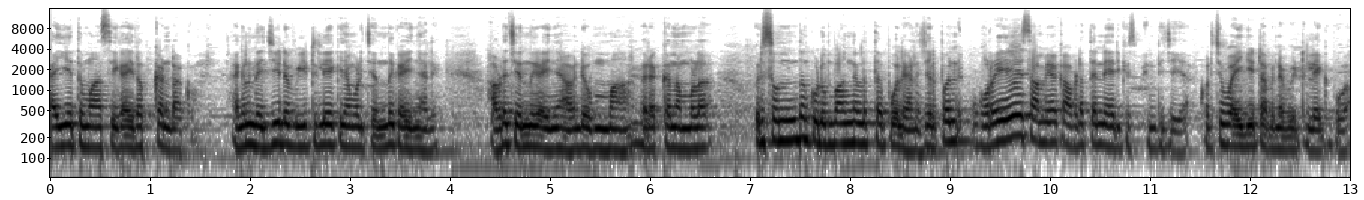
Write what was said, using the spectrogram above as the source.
കയ്യെത്ത് മാസിക ഇതൊക്കെ ഉണ്ടാക്കും. അങ്ങനെ നെജിയുടെ വീട്ടിലേക്ക് നമ്മൾ ചെന്ന് കഴിഞ്ഞാൽ അവിടെ ചെന്ന് കഴിഞ്ഞാൽ അവന്റെ ഉമ്മ ഇവരൊക്കെ നമ്മൾ ഒരു സ്വന്തം കുടുംബാംഗത്തെ പോലെയാണ്. ചിലപ്പോൾ കുറേ സമയമൊക്കെ അവിടെ തന്നെ ആയിരിക്കും സ്പെൻഡ് ചെയ്യുക. കുറച്ച് വൈകിട്ട് അവന്റെ വീട്ടിലേക്ക് പോകാം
